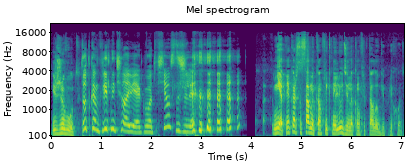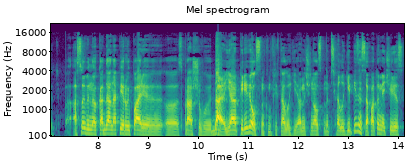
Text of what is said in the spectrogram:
и живут. Тут конфликтный человек, вот, все услышали? Нет, мне кажется, самые конфликтные люди на конфликтологию приходят. Особенно, когда на первой паре э, спрашивают... Да, я перевелся на конфликтологию. Я начинал с- на психологии бизнеса, а потом я через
